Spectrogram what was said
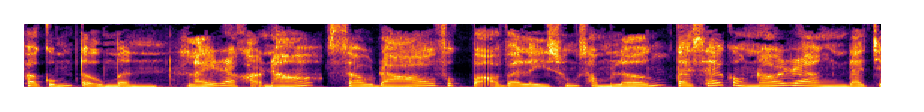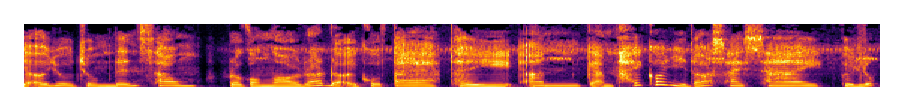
và cũng tự mình lấy ra khỏi nó. Sau đó, vứt bỏ vali xuống sông lớn. Tài xế còn nói rằng đã chở du chung đến sông, rồi còn ngồi đó đợi cô ta. Thì anh cảm thấy có gì gì đó sai sai, vì lúc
